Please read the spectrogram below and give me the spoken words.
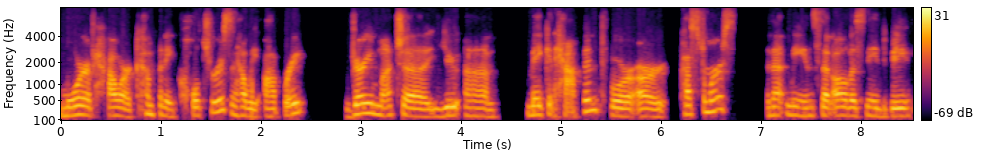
more of how our company culture is and how we operate. Very much a you um, make it happen for our customers, and that means that all of us need to be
